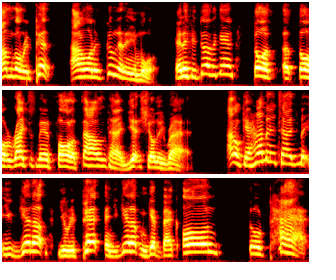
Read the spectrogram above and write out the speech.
I'm to repent. I don't want to do that anymore. And if he does it again, though a, uh, though a righteous man fall a thousand times, yet shall he rise. I don't care how many times you, make, you get up, you repent, and you get up and get back on the path.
